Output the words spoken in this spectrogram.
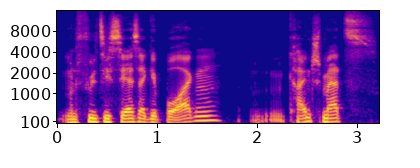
man fühlt sich sehr, sehr geborgen, kein Schmerz,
